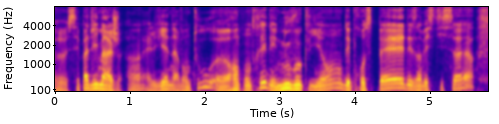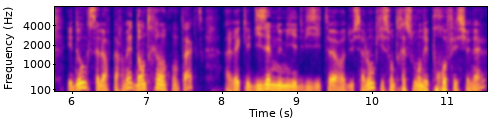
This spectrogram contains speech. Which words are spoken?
Euh, c'est pas de l'image. Hein. Elles viennent avant tout euh, rencontrer des nouveaux clients, des prospects, des investisseurs, et donc ça leur permet d'entrer en contact avec les dizaines de milliers de visiteurs du salon, qui sont très souvent des professionnels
